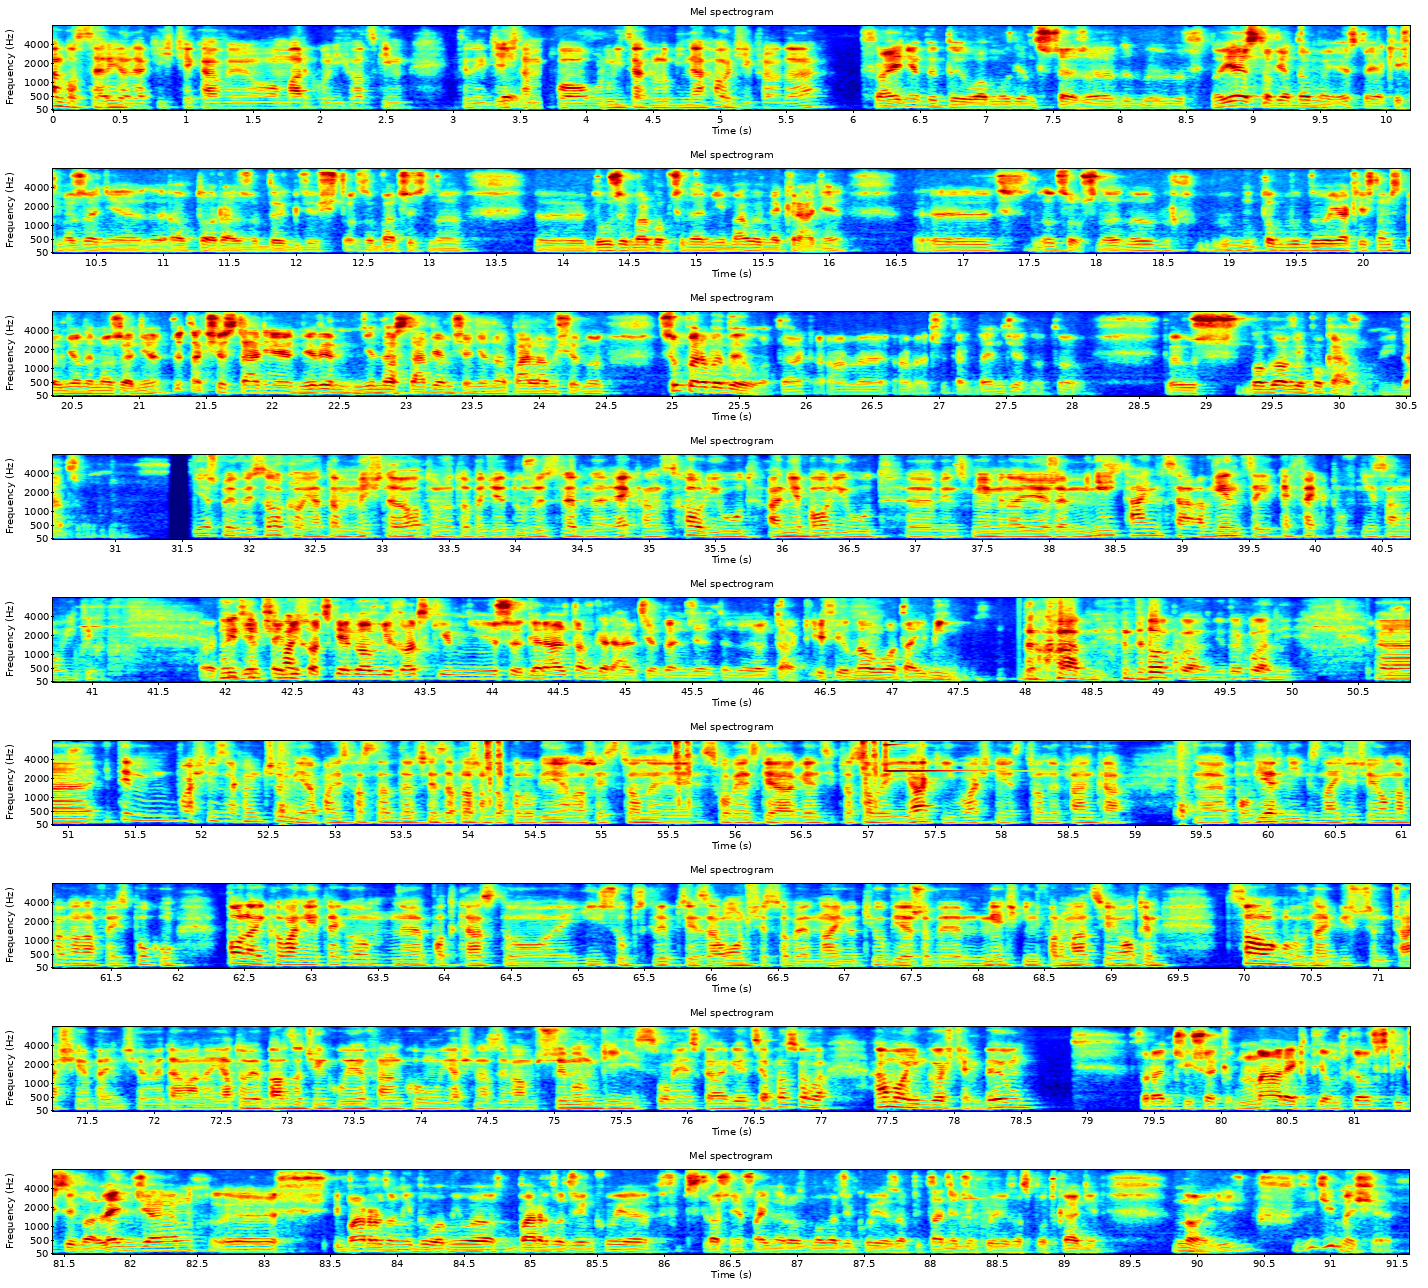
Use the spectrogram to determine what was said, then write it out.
Albo serial jakiś ciekawy o Marku Lichockim, który gdzieś tam po ulicach Lubina chodzi, prawda? Fajnie by było, mówiąc szczerze. No jest to wiadomo, jest to jakieś marzenie autora, żeby gdzieś to zobaczyć na y, dużym albo przynajmniej małym ekranie. Y, no cóż, no, no, to by było jakieś tam spełnione marzenie. Czy tak się stanie, nie wiem, nie nastawiam się, nie napalam się, no super by było, tak, ale, ale czy tak będzie, no to, to już bogowie pokażą i dadzą. No. Bierzmy wysoko, ja tam myślę o tym, że to będzie duży srebrny ekran z Hollywood, a nie Bollywood, e, więc miejmy nadzieję, że mniej tańca, a więcej efektów niesamowitych. Tak, no i więcej właśnie... Lichockiego w Lichockim niż Geralta w Geralcie będzie, tak, if you know what I mean. Dokładnie, dokładnie, dokładnie. E, I tym właśnie zakończymy. Ja Państwa serdecznie zapraszam do polubienia naszej strony Słowiańskiej Agencji Prasowej, jak i właśnie strony Franka E, powiernik. Znajdziecie ją na pewno na Facebooku. Polajkowanie tego e, podcastu i subskrypcję załączcie sobie na YouTubie, żeby mieć informacje o tym, co w najbliższym czasie będzie wydawane. Ja Tobie bardzo dziękuję, Franku. Ja się nazywam Szymon Gilis, Słowiańska Agencja Prasowa, a moim gościem był Franciszek Marek Piątkowski, ksywa Lędzian. E, I bardzo mi było miło, bardzo dziękuję. Strasznie fajna rozmowa, dziękuję za pytania, dziękuję za spotkanie. No i widzimy się.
